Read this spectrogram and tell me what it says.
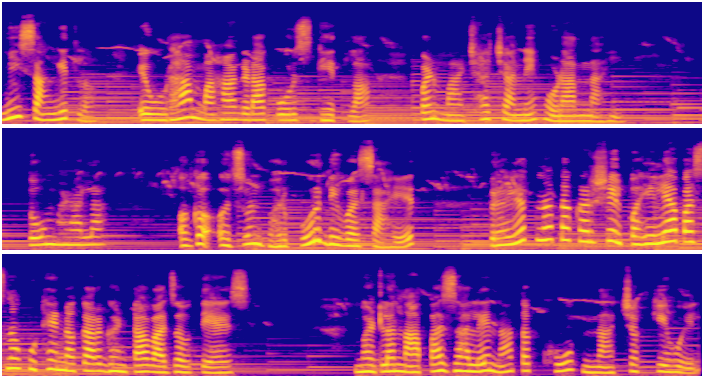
मी सांगितलं एवढा महागडा कोर्स घेतला पण माझ्याच्याने होणार नाही. तो म्हणाला अगं अजून भरपूर दिवस आहेत. प्रयत्न तर करशील पहिल्यापासनं कुठे नकार घंटा वाजवतेस? म्हटलं नापास झाले ना तर खूप नाचक्की होईल.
